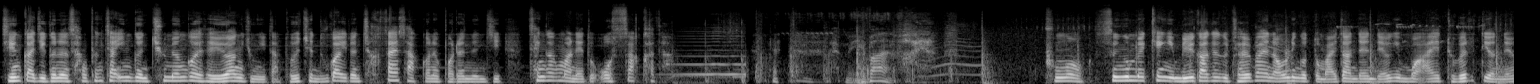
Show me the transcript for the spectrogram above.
지금까지 그는 상평창 인근 추명거에서 요양 중이다. 도대체 누가 이런 척사의 사건을 벌였는지 생각만 해도 오싹하다. 풍어, 승은 맥행이 밀가격을 절반이나 올린 것도 말도 안 되는데 여기 뭐 아예 두 배로 뛰었네요.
